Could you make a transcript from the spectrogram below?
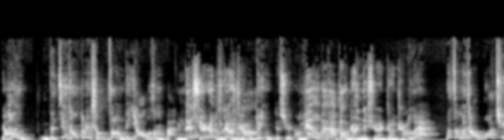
然后你你的竞争对手造你的谣怎么办？你的学生不正常你对你的学生好你没有办法保证你的学生正常。对，那怎么整？我去，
